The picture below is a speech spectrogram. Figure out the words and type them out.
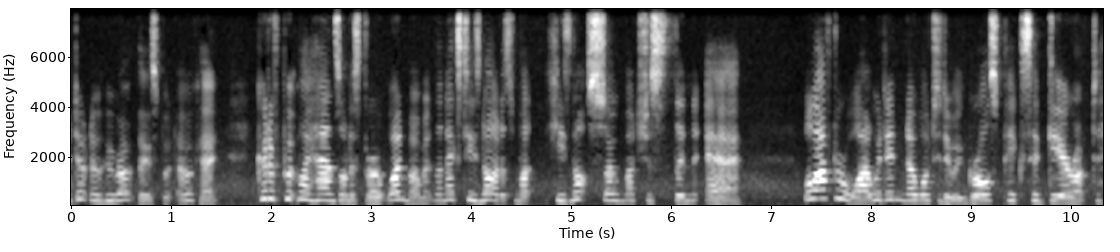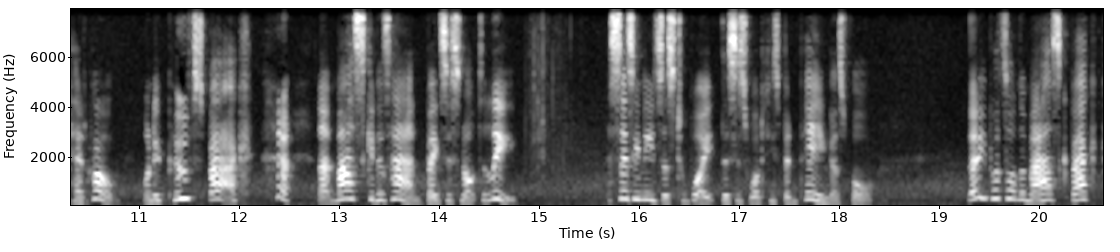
I don't know who wrote this, but okay. Could have put my hands on his throat one moment, the next he's not as much he's not so much as thin air. Well, after a while, we didn't know what to do, and Groz picks her gear up to head home. When he poofs back, that mask in his hand begs us not to leave. Says he needs us to wait, this is what he's been paying us for. Then he puts on the mask back.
